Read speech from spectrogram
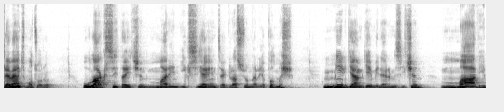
Levent motoru, Ulak Sida için Marin XY entegrasyonları yapılmış. Milgem gemilerimiz için Mavi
